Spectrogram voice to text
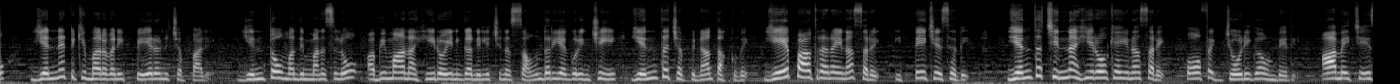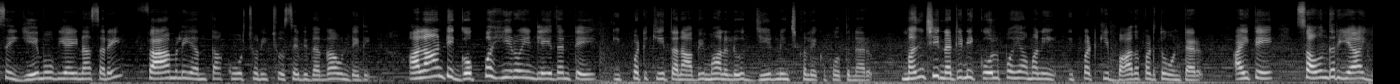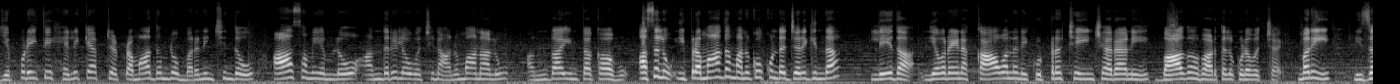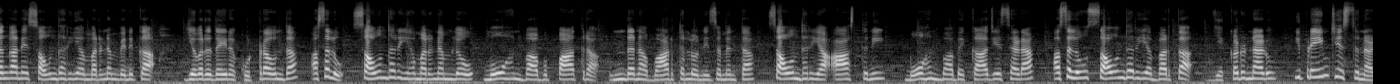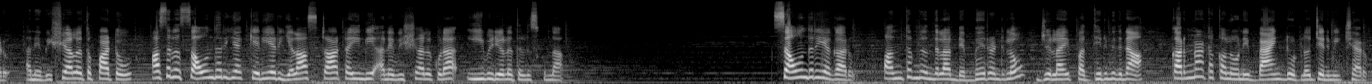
ఎన్నటికి మరవని పేరుని చెప్పాలి. ఎంతో మంది మనసులో అభిమాన హీరోయిన్గా నిలిచిన సౌందర్య గురించి ఎంత చెప్పినా తక్కువే. ఏ పాత్రనైనా సరే ఇట్టే చేసేది. ఎంత చిన్న హీరోకి అయినా సరే పర్ఫెక్ట్ జోడీగా ఉండేది. ఆమె చేసే ఏ మూవీ అయినా సరే ఫ్యామిలీ అంతా కూర్చొని చూసే విధంగా ఉండేది. అలాంటి గొప్ప హీరోయిన్ లేదంటే ఇప్పటికీ తన అభిమానులు జీర్ణించుకోలేకపోతున్నారు. మంచి నటిని కోల్పోయామని ఇప్పటికీ బాధపడుతూ ఉంటారు. అయితే సౌందర్య ఎప్పుడైతే హెలికాప్టర్ ప్రమాదంలో మరణించిందో ఆ సమయంలో అందరిలో వచ్చిన అనుమానాలు అందా ఇంత కావు. అసలు ఈ ప్రమాదం అనుకోకుండా జరిగిందా? లేదా ఎవరైనా కావాలని కుట్ర చేయించారా అని బాగా వార్తలు కూడా వచ్చాయి. మరి నిజంగానే సౌందర్య మరణం వెనుక ఎవరిదైనా కుట్ర ఉందా? అసలు సౌందర్య మరణంలో మోహన్ బాబు పాత్ర ఉందన్న వార్తల్లో నిజమెంత? సౌందర్య ఆస్తిని మోహన్ బాబే కాజేశాడా? అసలు సౌందర్య భర్త ఎక్కడున్నాడు? ఇప్పుడేం చేస్తున్నాడు? అనే విషయాలతో పాటు అసలు సౌందర్య కెరియర్ ఎలా స్టార్ట్ అయింది? అనే విషయాలు కూడా ఈ వీడియోలో తెలుసుకుందాం. సౌందర్య గారు పంతొమ్మిది వందల డెబ్బై రెండులో జులై పద్దెనిమిదిన కర్ణాటకలోని బెంగళూరులో జన్మించారు.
